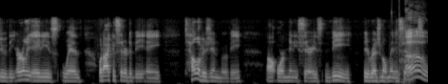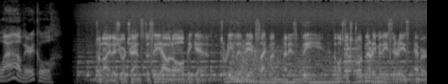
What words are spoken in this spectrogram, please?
to the early '80s with what I consider to be a television movie uh, or miniseries, V, the original miniseries. Oh wow, very cool. Tonight is your chance to see how it all began, to relive the excitement that is V, the most extraordinary miniseries ever.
